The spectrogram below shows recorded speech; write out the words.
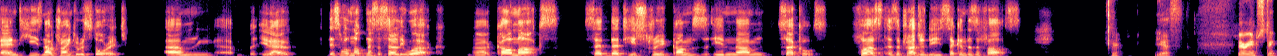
and he's now trying to restore it. Um, uh, but, you know, this will not necessarily work. Uh, Karl Marx said that history comes in um, circles first as a tragedy, second as a farce. Yes, very interesting.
